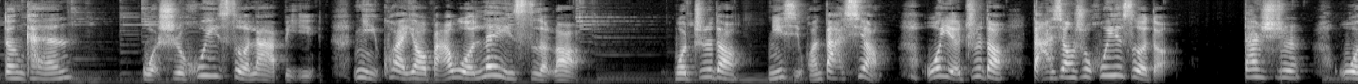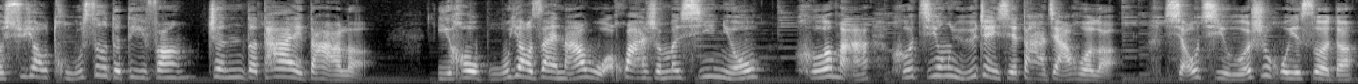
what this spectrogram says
邓肯，我是灰色蜡笔，你快要把我累死了。我知道你喜欢大象，我也知道大象是灰色的，但是我需要涂色的地方真的太大了。以后不要再拿我画什么犀牛、河马和鲸鱼这些大家伙了。小企鹅是灰色的，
